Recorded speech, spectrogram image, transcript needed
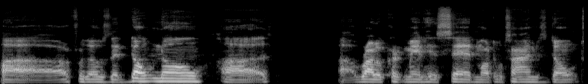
Uh, for those that don't know, uh, uh, Robert Kirkman has said multiple times, don't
